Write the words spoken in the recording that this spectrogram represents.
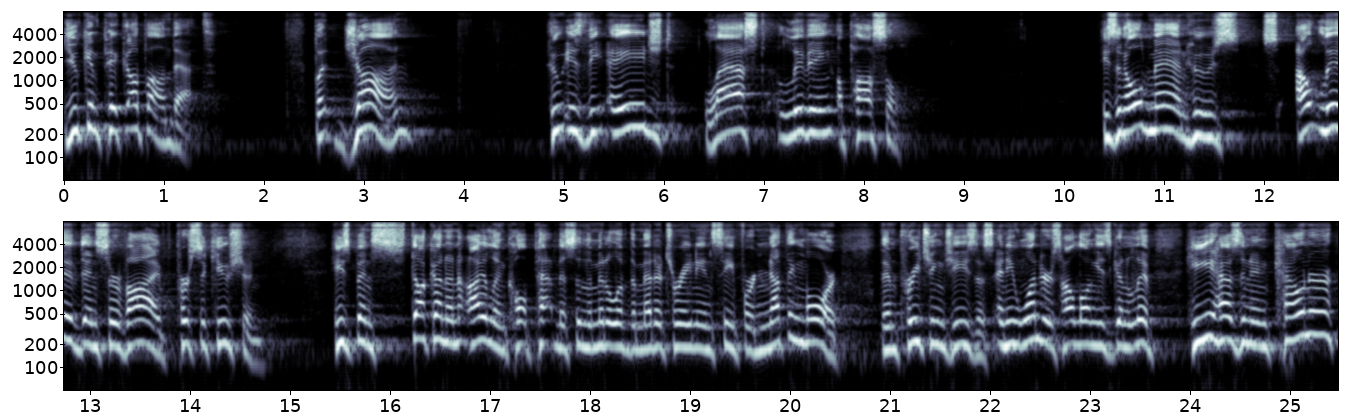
you can pick up on that. But John, who is the aged last living apostle, he's an old man who's outlived and survived persecution. He's been stuck on an island called Patmos in the middle of the Mediterranean Sea for nothing more than preaching Jesus. And he wonders how long he's going to live. He has an encounter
